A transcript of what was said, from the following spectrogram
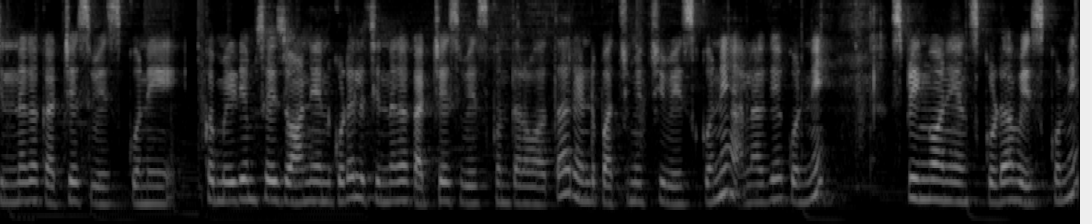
చిన్నగా కట్ చేసి వేసుకొని ఒక మీడియం సైజ్ ఆనియన్ కూడా ఇలా చిన్నగా కట్ చేసి వేసుకున్న తర్వాత రెండు పచ్చిమిర్చి వేసుకొని అలాగే కొన్ని స్ప్రింగ్ ఆనియన్స్ కూడా వేసుకొని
